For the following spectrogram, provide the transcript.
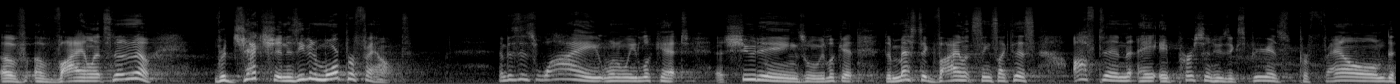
of, of violence. No, no, no. Rejection is even more profound. And this is why, when we look at shootings, when we look at domestic violence, things like this, often a, a person who's experienced profound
